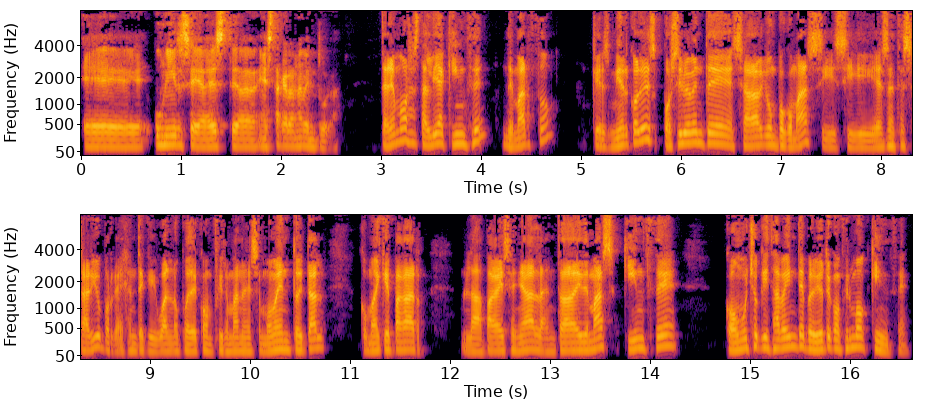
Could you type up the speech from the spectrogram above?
eh, unirse a esta, a esta gran aventura? Tenemos hasta el día 15 de marzo que es miércoles, posiblemente se alargue un poco más si, si es necesario, porque hay gente que igual no puede confirmar en ese momento y tal. Como hay que pagar la paga y señal, la entrada y demás, 15, como mucho quizá 20, pero yo te confirmo 15.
